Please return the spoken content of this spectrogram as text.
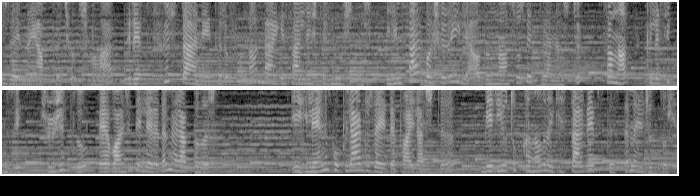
üzerine yaptığı çalışmalar Dreyfus Derneği tarafından belgeselleştirilmiştir. Bilimsel başarı ile adından söz ettiren Öztürk, sanat, klasik müzik, jujitsu ve yabancı dillere de meraklıdır. İlgilerini popüler düzeyde paylaştığı bir YouTube kanalı ve kişisel web sitesi de mevcuttur.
